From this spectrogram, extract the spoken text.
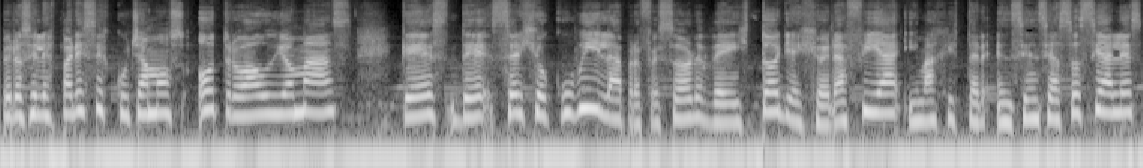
pero si les parece, escuchamos otro audio más, que es de Sergio Cubila, profesor de Historia y Geografía y magíster en Ciencias Sociales,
